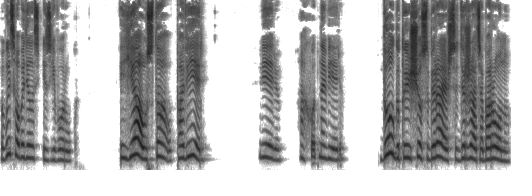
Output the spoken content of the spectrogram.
Высвободилась из его рук. Я устал, поверь. Верю, охотно верю. Долго ты еще собираешься держать оборону?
